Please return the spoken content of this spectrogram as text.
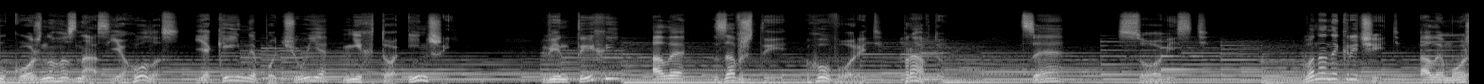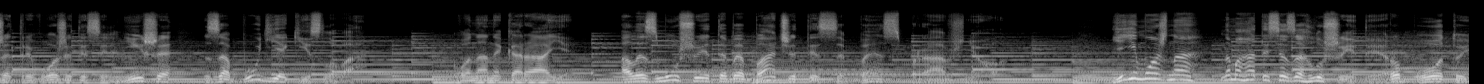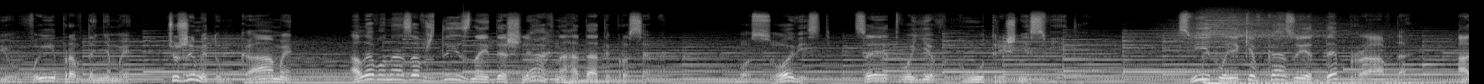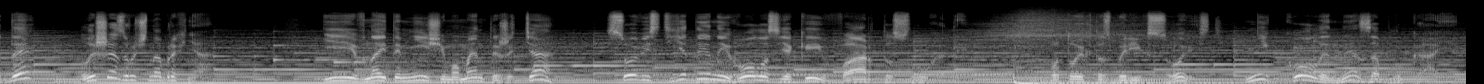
У кожного з нас є голос, який не почує ніхто інший. Він тихий, але завжди говорить правду. Це совість. Вона не кричить, але може тривожити сильніше за будь-які слова. Вона не карає, але змушує тебе бачити себе справжнього. Її можна намагатися заглушити роботою, виправданнями, чужими думками, але вона завжди знайде шлях нагадати про себе. Бо совість це твоє внутрішнє світло. Світло, яке вказує, де правда, а де лише зручна брехня. І в найтемніші моменти життя совість єдиний голос, який варто слухати. Бо той, хто зберіг совість, ніколи не заблукає.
